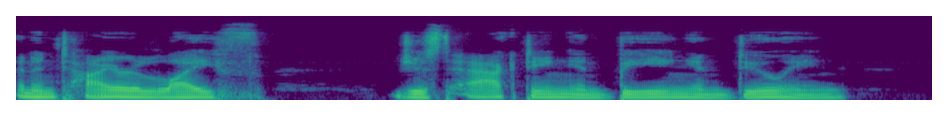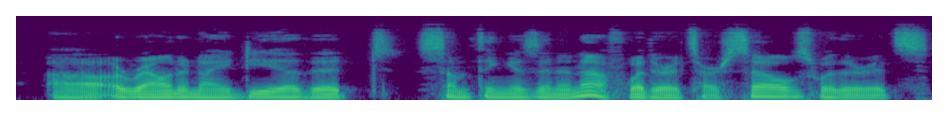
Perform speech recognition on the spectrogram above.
an entire life just acting and being and doing uh, around an idea that something isn't enough, whether it's ourselves, whether it's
